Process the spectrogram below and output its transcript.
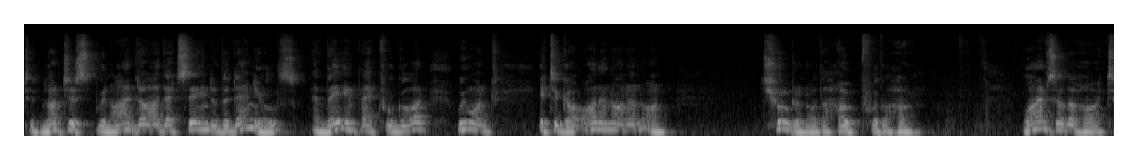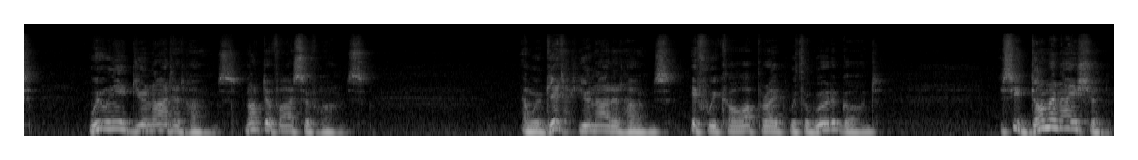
to not just when I die, that's the end of the Daniels and their impact for God. We want it to go on and on and on. Children are the hope for the home. Wives are the heart. We need united homes, not divisive homes. And we get united homes if we cooperate with the Word of God. You see, domination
